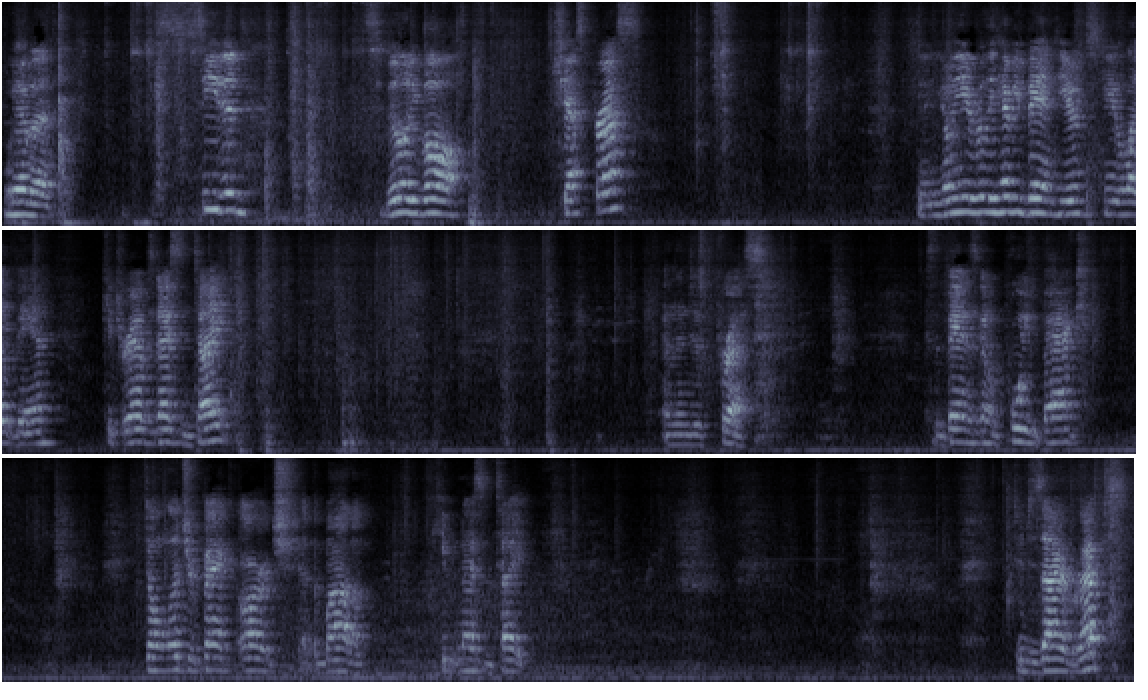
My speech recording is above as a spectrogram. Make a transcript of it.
We have a seated stability ball chest press. You don't need a really heavy band here, just need a light band. Get your abs nice and tight. And then just press. Because the band is going to pull you back. Don't let your back arch at the bottom. Keep it nice and tight. Do desired reps.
